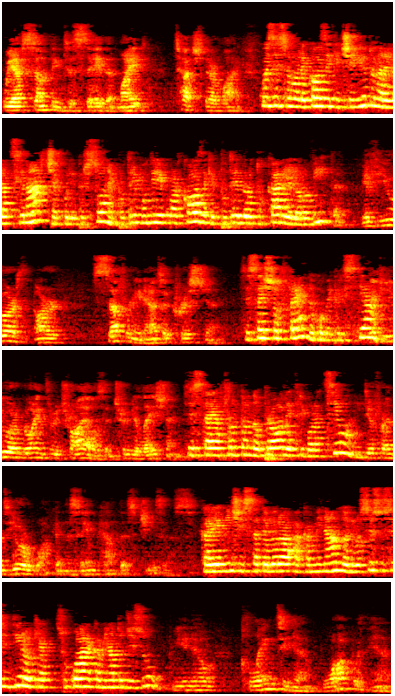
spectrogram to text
we have something to say that might touch their life. queste sono le cose che ci aiutano a relazionarci a quelle persone, potremmo dire qualcosa che potrebbero toccare le loro vite. If you are, are suffering as a Christian, Se stai soffrendo come cristiano, if you are going through trials and tribulations, se stai affrontando prove e tribolazioni, dear friends, you are walking the same path as Jesus. cari amici, state allora camminando nello stesso sentiero che- sul quale ha camminato Gesù. You know, cling to Him, walk with Him.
